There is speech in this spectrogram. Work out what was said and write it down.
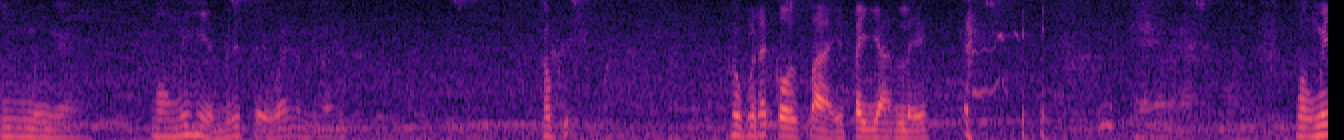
มิ่งเมือง มองไม่เห็นไม่ได้เสว่นะพระพุทธพระพุทธโกสัยไปยานเล็ก มองไม่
